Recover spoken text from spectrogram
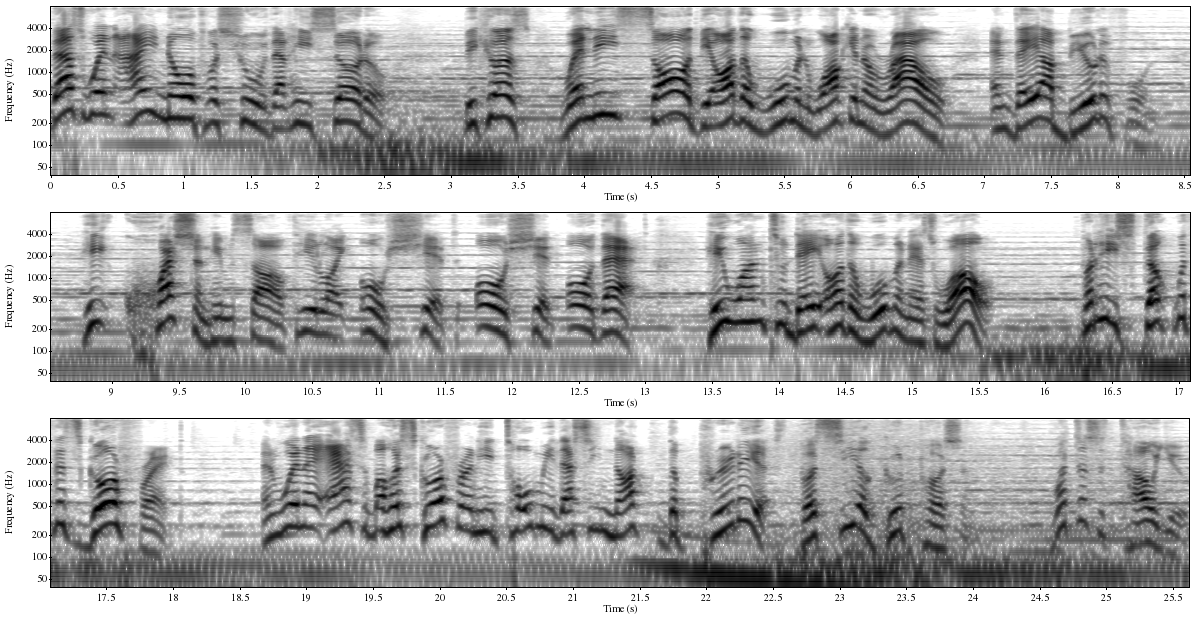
That's when I know for sure that he's subtle. Because when he saw the other woman walking around and they are beautiful, he questioned himself. He like, oh shit, oh shit, oh that. He want to date other woman as well. But he stuck with his girlfriend. And when I asked about his girlfriend, he told me that she not the prettiest, but she a good person. What does it tell you?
